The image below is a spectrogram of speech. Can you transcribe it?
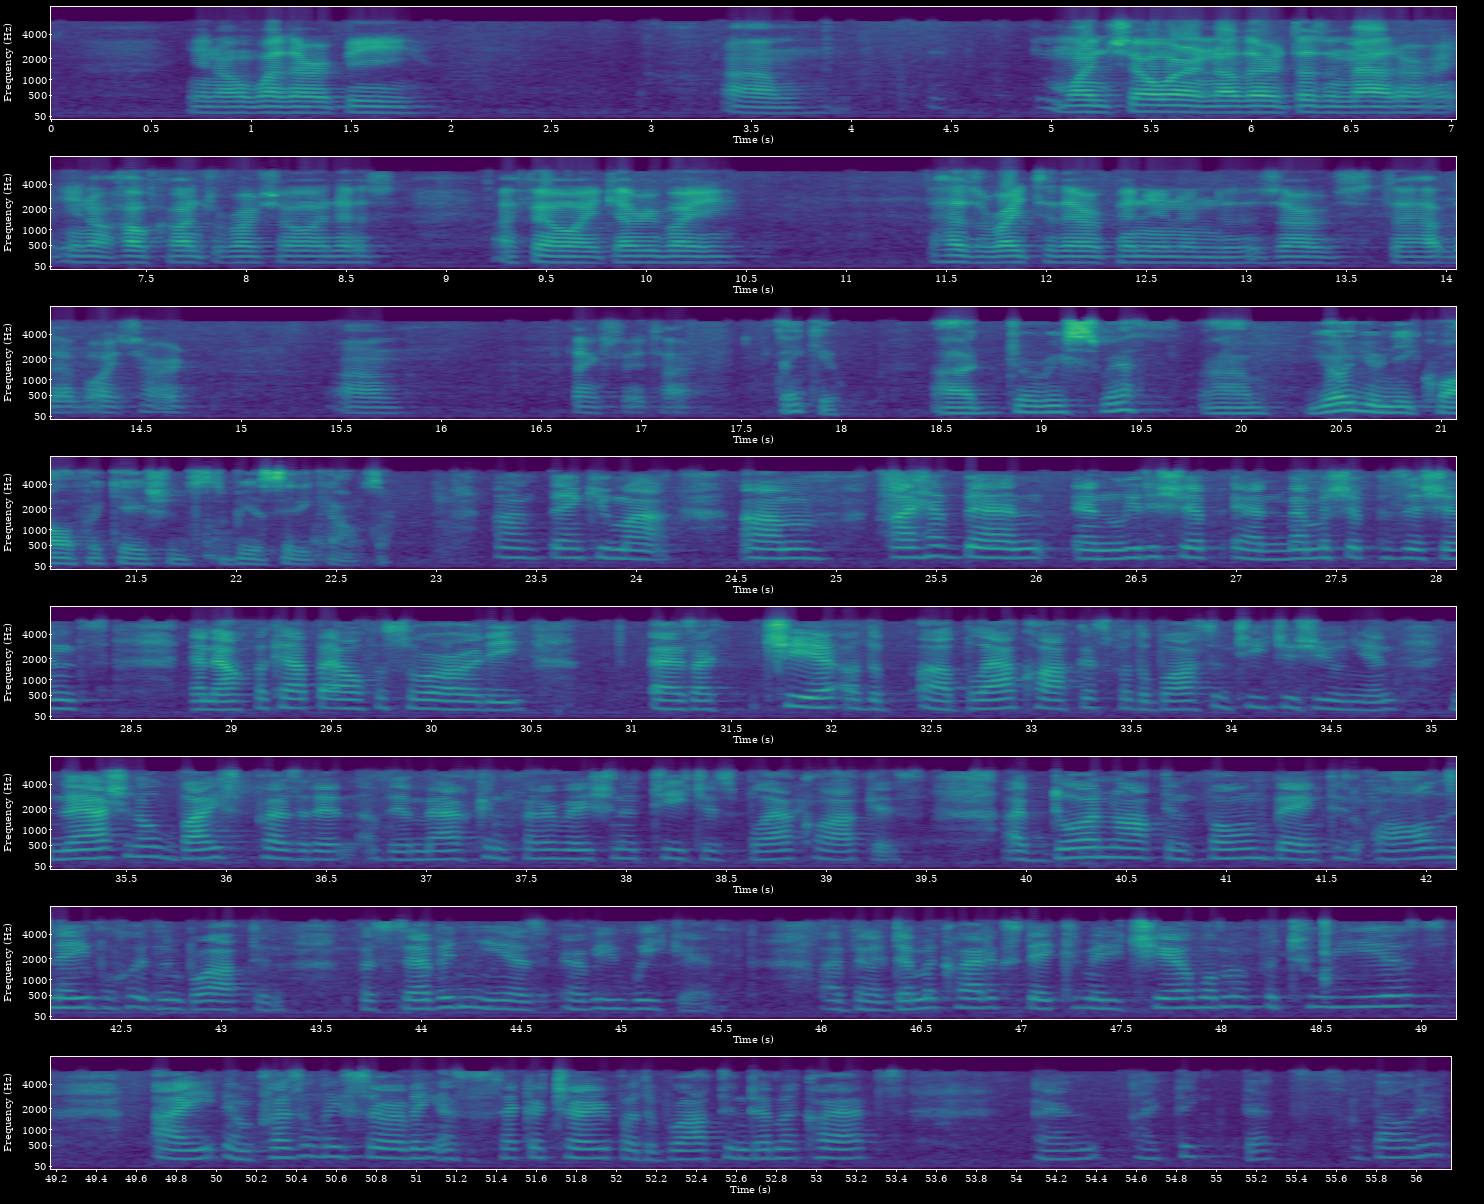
You know, whether it be um, one show or another, it doesn't matter. You know how controversial it is. I feel like everybody has a right to their opinion and deserves to have their voice heard. Um, thanks for your time. Thank you. Uh, Doryce Smith, um, your unique qualifications to be a city councilor. Um, Thank you, Mark. Um, I have been in leadership and membership positions in Alpha Kappa Alpha sorority as I chair of the uh, Black Caucus for the Boston Teachers Union, national vice president of the American Federation of Teachers Black Caucus. I've door knocked and phone banked in all the neighborhoods in Brockton for seven years every weekend. I've been a Democratic State Committee chairwoman for two years. I am presently serving as a secretary for the Brockton Democrats, and I think that's about it.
